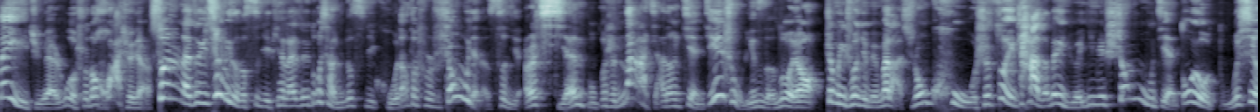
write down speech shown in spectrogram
味觉。如果说到化学点，酸来自于氢离子的刺激，甜来自于多羟基的刺激，苦大多数是生物碱的刺激，而咸不过是钠钾等碱金属离子的作用。这么一说你就明白了，其中苦是最差的味觉，因为生物碱都有毒性，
